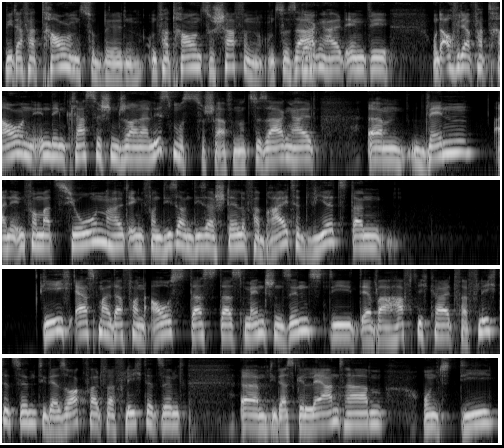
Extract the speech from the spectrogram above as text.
wieder Vertrauen zu bilden und Vertrauen zu schaffen und zu sagen ja. halt irgendwie und auch wieder Vertrauen in den klassischen Journalismus zu schaffen und zu sagen halt, ähm, wenn eine Information halt irgendwie von dieser und dieser Stelle verbreitet wird, dann gehe ich erstmal davon aus, dass das Menschen sind, die der Wahrhaftigkeit verpflichtet sind, die der Sorgfalt verpflichtet sind, ähm, die das gelernt haben und die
